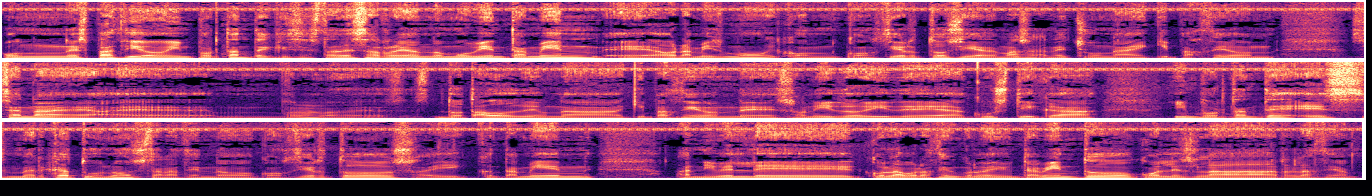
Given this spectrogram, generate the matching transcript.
Un espacio importante que se está desarrollando muy bien también eh, ahora mismo y con conciertos y además han hecho una equipación, se han eh, eh, dotado de una equipación de sonido y de acústica importante, es Mercatu, ¿no? Están haciendo conciertos ahí también a nivel de colaboración con el ayuntamiento, ¿cuál es la relación?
